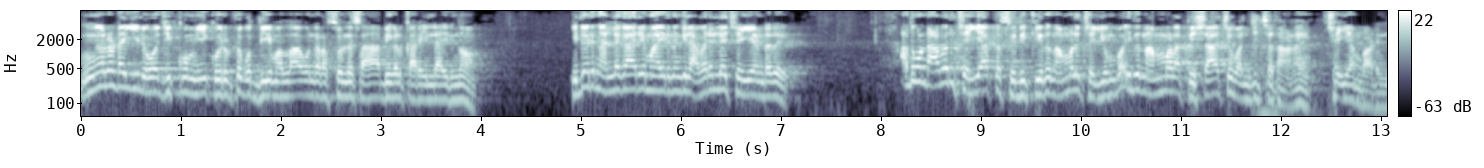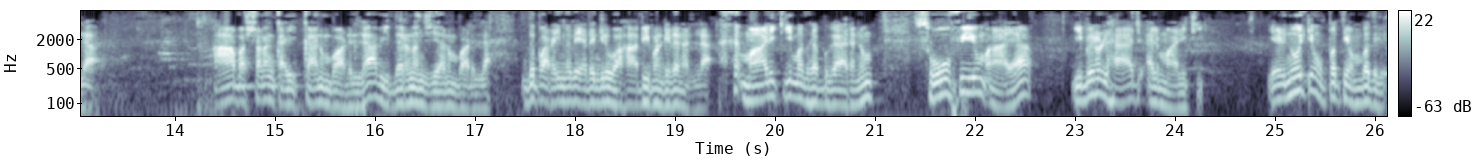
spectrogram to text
നിങ്ങളുടെ ഈ ലോജിക്കും ഈ കുരുട്ട് ബുദ്ധിയും അള്ളാഹുവിന്റെ റസൂലിന്റെ സഹാബികൾക്ക് അറിയില്ലായിരുന്നോ? ഇതൊരു നല്ല കാര്യമായിരുന്നെങ്കിൽ അവരല്ലേ ചെയ്യേണ്ടത്? അതുകൊണ്ട് അവർ ചെയ്യാത്ത സ്ഥിതിക്ക് ഇത് നമ്മൾ ചെയ്യുമ്പോൾ ഇത് നമ്മളെ പിശാച്ച് വഞ്ചിച്ചതാണ്. ചെയ്യാൻ പാടില്ല. ആ ഭക്ഷണം കഴിക്കാനും പാടില്ല വിതരണം ചെയ്യാനും പാടില്ല. ഇത് പറയുന്നത് ഏതെങ്കിലും വഹാബി പണ്ഡിതനല്ല. മാലിക്കി മധബുകാരനും സൂഫിയും ആയ ഇബിനുൽ ഹാജ് അൽ മാലിക്കി എഴുന്നൂറ്റി മുപ്പത്തി ഒമ്പതിൽ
